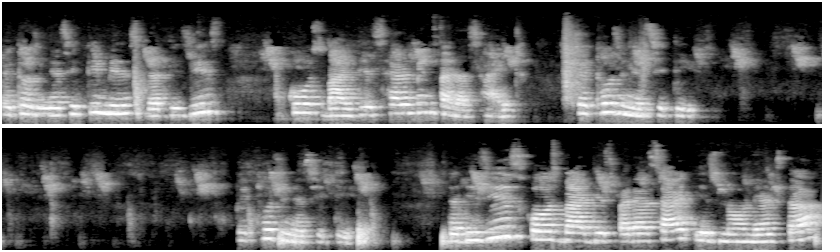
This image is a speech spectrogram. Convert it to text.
Pathogenicity means the disease caused by this helminth parasite. Pathogenicity. Pathogenicity. The disease caused by this parasite is known as the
